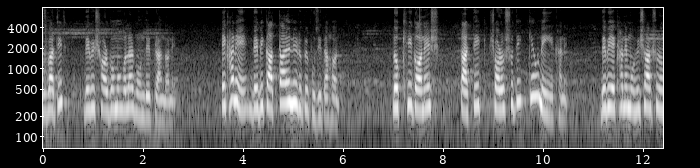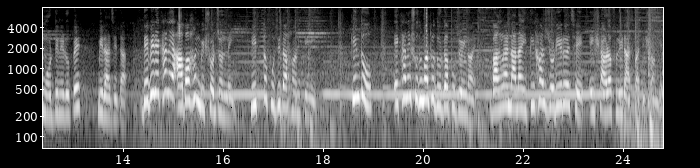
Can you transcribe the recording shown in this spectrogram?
রাজবাটির দেবী সর্বমঙ্গলার মন্দির প্রাঙ্গণে। এখানে দেবী কাত্তায়নী রূপে পূজিতা হন। লক্ষ্মী, গণেশ, কার্তিক, সরস্বতী কেউ নেই এখানে। দেবী এখানে মহিষাসুর মর্দিনী রূপে বিরাজিতা। দেবীর এখানে আবাহন বিসর্জন নেই, নিত্য পূজিতা হন তিনি। কিন্তু এখানে শুধুমাত্র দুর্গাপুজোই নয়, বাংলার নানা ইতিহাস জড়িয়ে রয়েছে এই শেওড়াফুলি রাজবাটির সঙ্গে।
